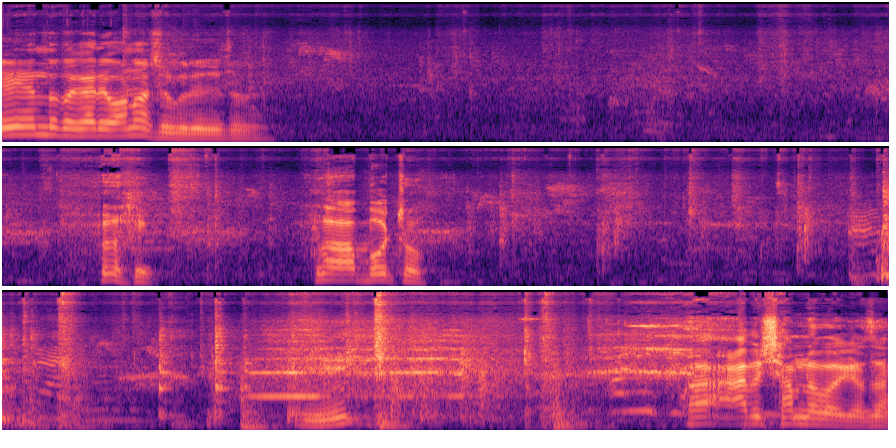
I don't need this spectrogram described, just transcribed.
এই এনে তো গাড়ি অনাসে ঘুরে যেতে হবে। হ্যাঁ বসো হুম? আমি সামনে পাই গেছা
